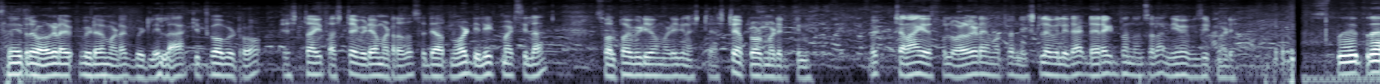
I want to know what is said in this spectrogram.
ಸ್ನೇಹಿತರೆ, ಒಳಗಡೆ ವಿಡಿಯೋ ಮಾಡೋಕೆ ಬಿಡಲಿಲ್ಲ, ಕಿತ್ಕೊಬಿಟ್ರು. ಎಷ್ಟಾಯ್ತು ಅಷ್ಟೇ ವಿಡಿಯೋ ಮಾಡಿರೋದು. ಸದ್ಯ ಅವ್ರು ನೋಡಿ ಡಿಲೀಟ್ ಮಾಡಿಸಿಲ್ಲ. ಸ್ವಲ್ಪ ವಿಡಿಯೋ ಮಾಡಿದ್ದೀನಿ ಅಷ್ಟೇ ಅಷ್ಟೇ ಅಪ್ಲೋಡ್ ಮಾಡಿರ್ತೀನಿ. ಬಟ್ ಚೆನ್ನಾಗಿದೆ ಫುಲ್ ಒಳಗಡೆ ಮಾತ್ರ ನೆಕ್ಸ್ಟ್ ಲೆವೆಲ್ ಇದೆ. ಡೈರೆಕ್ಟ್ ಬಂದು ಒಂದ್ಸಲ ನೀವೇ ವಿಸಿಟ್ ಮಾಡಿ. ಸ್ನೇಹಿತರೆ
